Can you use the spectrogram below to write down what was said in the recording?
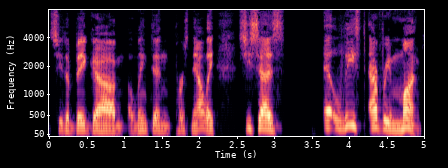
she's a big um, LinkedIn personality. She says at least every month,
